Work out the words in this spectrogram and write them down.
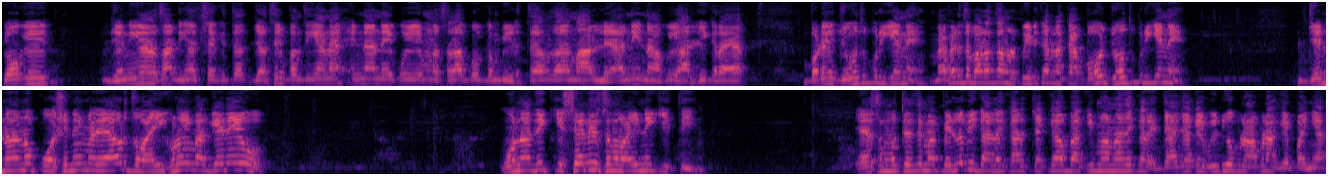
ਕਿਉਂਕਿ ਜਿੰਨੀਆਂ ਸਾਡੀਆਂ ਸਿੱਖ ਜਥੇਬੰਦੀਆਂ ਨੇ ਇਹਨਾਂ ਨੇ ਕੋਈ ਇਹ ਮਸਲਾ ਕੋਈ ਗੰਭੀਰਤਾ ਦਾ ਨਾਲ ਲਿਆ ਨਹੀਂ ਨਾ ਕੋਈ ਹੱਲ ਹੀ ਕਰਾਇਆ। ਬੜੇ ਜੋਧਪੁਰੀਏ ਨੇ। ਮੈਂ ਫਿਰ ਦੁਬਾਰਾ ਤੁਹਾਨੂੰ ਰਿਪੀਟ ਕਰਨਾ ਕਹਾ ਬਹੁਤ ਜੋਧਪੁਰੀਏ ਨੇ। ਜਿਨ੍ਹਾਂ ਨੂੰ ਕੁਛ ਨਹੀਂ ਮਿਲਿਆ ਔਰ ਦਵਾਈ ਖਣੋ ਹੀ ਮਰ ਗਏ ਨੇ ਉਹ। ਉਹਨਾਂ ਦੀ ਕਿਸੇ ਨੇ ਸੁਣਵਾਈ ਨਹੀਂ ਕੀਤੀ। ਇਸ ਮੁੱਦੇ ਤੇ ਮੈਂ ਪਹਿਲਾਂ ਵੀ ਗੱਲ ਕਰ ਚੱਕਿਆ, ਬਾਕੀ ਮੈਂ ਉਹਨਾਂ ਦੇ ਘਰੇ ਜਾ ਜਾ ਕੇ ਵੀਡੀਓ ਬਣਾ ਬਣਾ ਕੇ ਪਾਈਆਂ।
